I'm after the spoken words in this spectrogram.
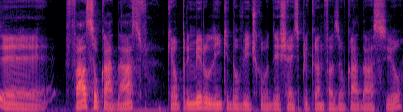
é, faça o cadastro, que é o primeiro link do vídeo que eu vou deixar explicando fazer o cadastro seu.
